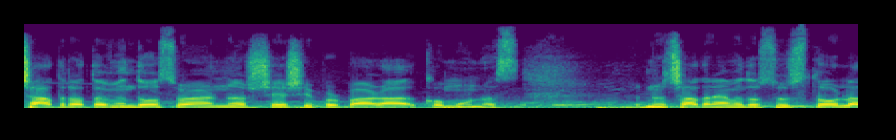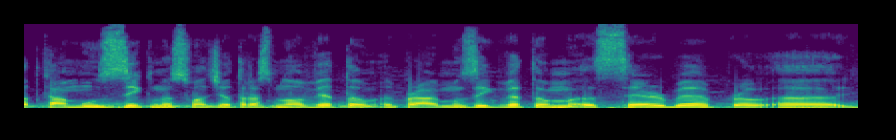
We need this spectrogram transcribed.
çadra të vendosura në sheshin përpara komunës. Në çadra janë vendosur stolat, ka muzikë në sfond që transmeton vetëm pra muzikë vetëm serbe, pra le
